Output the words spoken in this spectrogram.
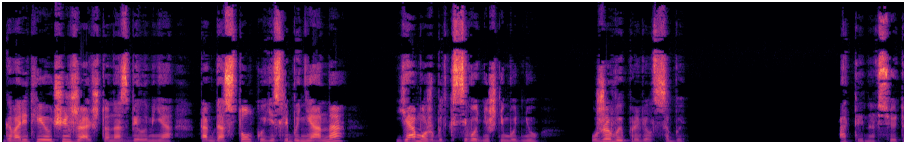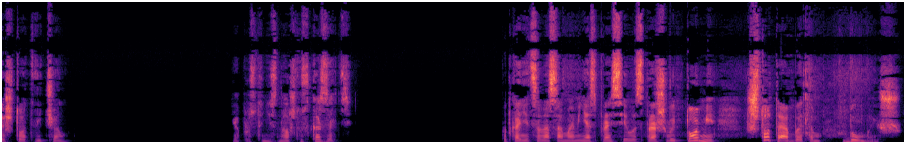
Говорит, ей очень жаль, что она сбила меня тогда с толку. Если бы не она, я, может быть, к сегодняшнему дню уже выправился бы. А ты на все это что отвечал? Я просто не знал, что сказать. Под конец она сама меня спросила, спрашивает, Томми, что ты об этом думаешь?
